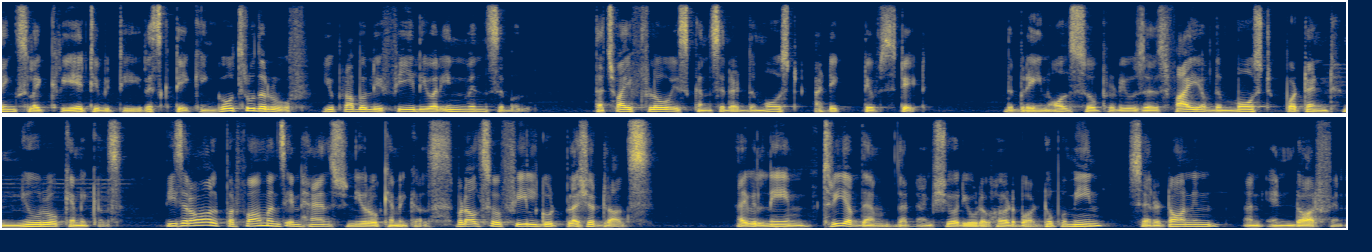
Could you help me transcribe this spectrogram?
things like creativity, risk taking go through the roof. You probably feel you are invincible. That's why flow is considered the most addictive state. The brain also produces five of the most potent neurochemicals these are all performance enhanced neurochemicals, but also feel good pleasure drugs. I will name three of them that I'm sure you would have heard about dopamine, serotonin, and endorphin.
